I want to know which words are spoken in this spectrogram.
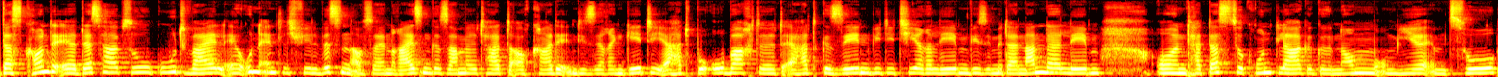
Das konnte er deshalb so gut, weil er unendlich viel Wissen auf seinen Reisen gesammelt hat, auch gerade in die Serengeti. Er hat beobachtet, er hat gesehen, wie die Tiere leben, wie sie miteinander leben und hat das zur Grundlage genommen, um hier im Zoo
